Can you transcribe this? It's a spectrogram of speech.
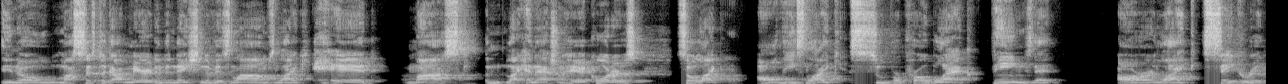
you know, my sister got married in the Nation of Islam's like head mosque, um, like her national headquarters. So, like, all these like super pro black things that are like sacred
